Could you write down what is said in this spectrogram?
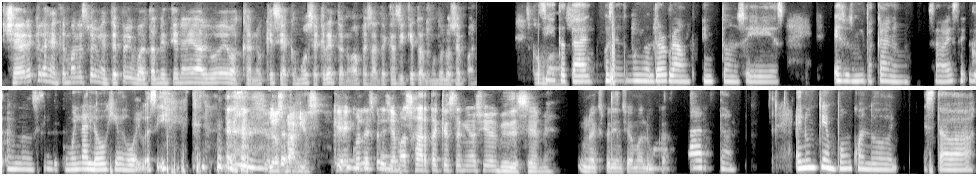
chévere que la gente más lo experimente, pero igual también tiene algo de bacano que sea como secreto, ¿no? A pesar de casi que todo el mundo lo sepa. Sí, más- total. O sea, es muy underground. Entonces, eso es muy bacano, ¿sabes? Uno se siente como en la logia o algo así. Los magios. ¿Qué, ¿Cuál es la experiencia más harta que has tenido así del BDSM? Una experiencia maluca. Harta. En un tiempo, cuando estaba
